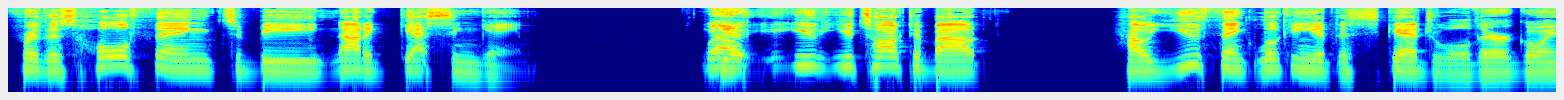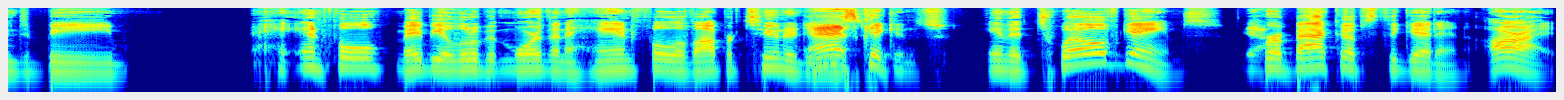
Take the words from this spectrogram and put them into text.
for this whole thing to be not a guessing game. Well, you, you, you talked about how you think looking at the schedule there are going to be a handful, maybe a little bit more than a handful of opportunities ass kickings in the 12 games Yeah. for backups to get in. All right,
